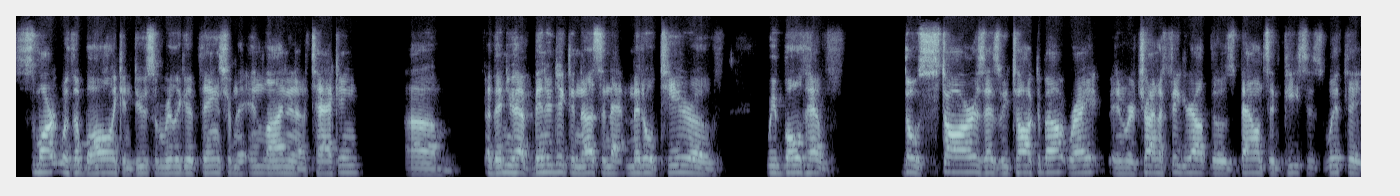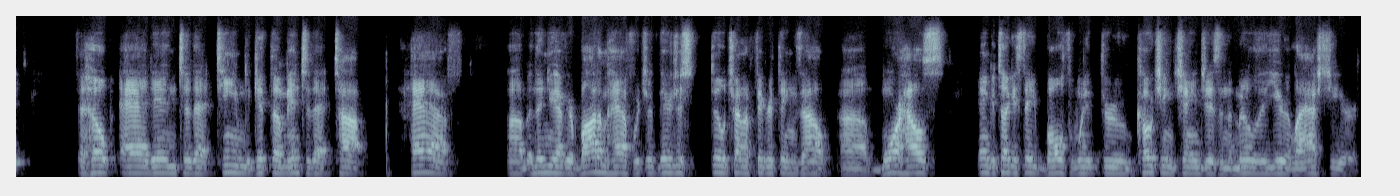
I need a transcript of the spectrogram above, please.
smart with the ball and can do some really good things from the inline and attacking. Um, and then you have Benedict and us in that middle tier of we both have those stars as we talked about, right? And we're trying to figure out those balancing pieces with it to help add into that team to get them into that top half. Um, and then you have your bottom half, which are, they're just still trying to figure things out. Uh, Morehouse and Kentucky State both went through coaching changes in the middle of the year last year.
